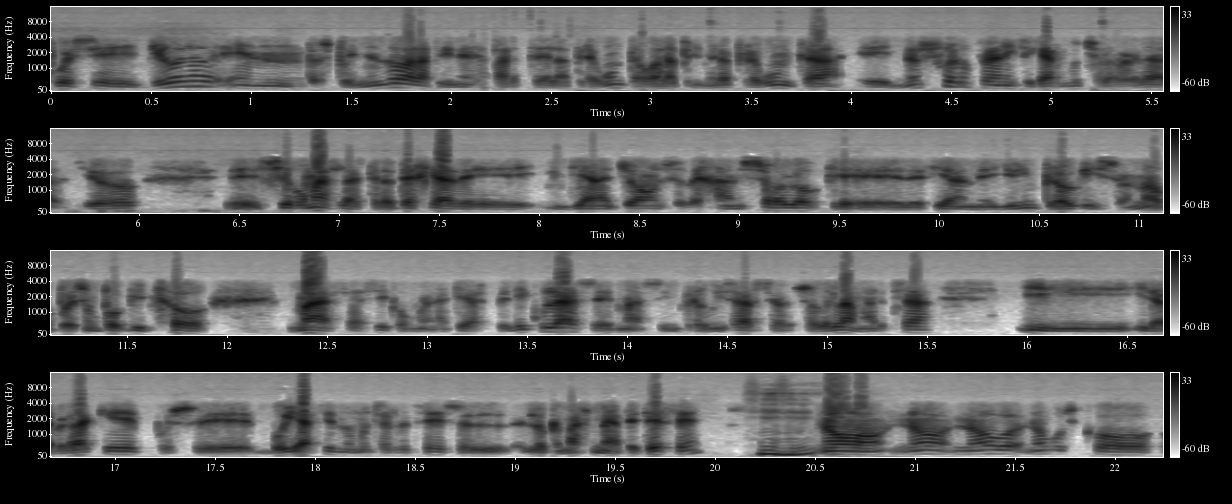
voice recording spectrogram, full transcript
Pues eh, yo, en, respondiendo a la primera parte de la pregunta o a la primera pregunta, eh, no suelo planificar mucho, la verdad. Yo eh, sigo más la estrategia de Indiana Jones o de Han Solo, que decían, eh, yo improviso, ¿no? Pues un poquito más así como en aquellas películas, eh, más improvisar so- sobre la marcha. Y, y la verdad que pues eh, voy haciendo muchas veces el- lo que más me apetece. No, no, no, no busco,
